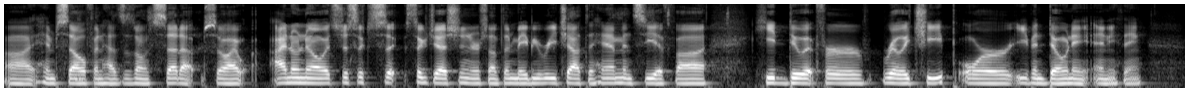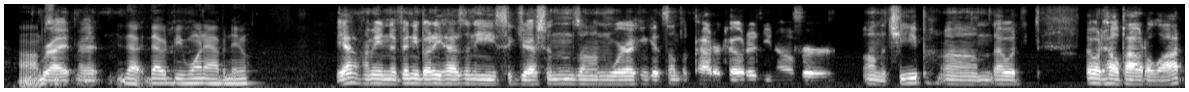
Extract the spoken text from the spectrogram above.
uh, himself and has his own setup. So I I don't know. It's just a su- suggestion or something. Maybe reach out to him and see if uh, he'd do it for really cheap or even donate anything. Um, right, so right. That that would be one avenue. Yeah, I mean, if anybody has any suggestions on where I can get something powder coated, you know, for on the cheap, um, that would that would help out a lot.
